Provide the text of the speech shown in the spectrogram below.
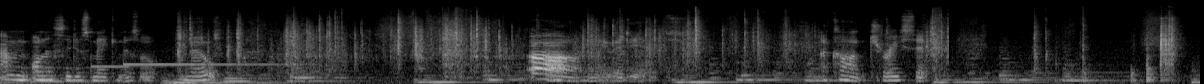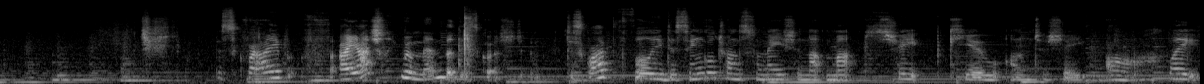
I'm honestly just making this up. Nope. Oh, oh you idiot. I can't trace it. Describe, I actually remember this question. Describe fully the single transformation that maps shape Q onto shape R. Wait,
